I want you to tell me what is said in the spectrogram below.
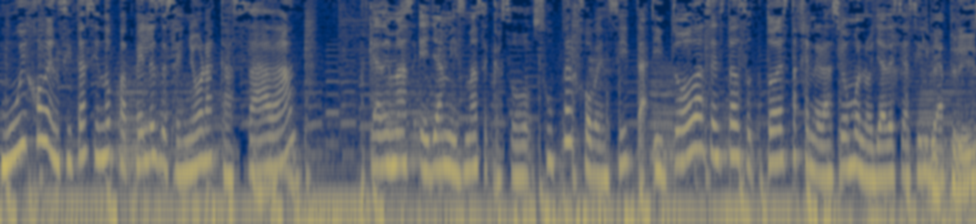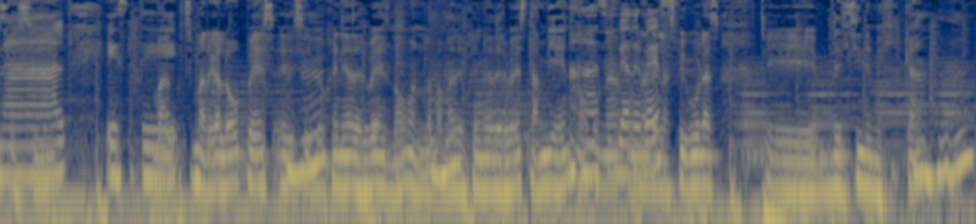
muy jovencita haciendo papeles de señora casada que además ella misma se casó súper jovencita y todas estas, toda esta generación, bueno, ya decía Silvia Pinal, este... Mar Marga López, eh, Silvia Eugenia Derbez, ¿no? Bueno, la mamá de Eugenia Derbez también, ¿no? Ajá, una, Silvia una Derbez. de las figuras eh, del cine mexicano.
